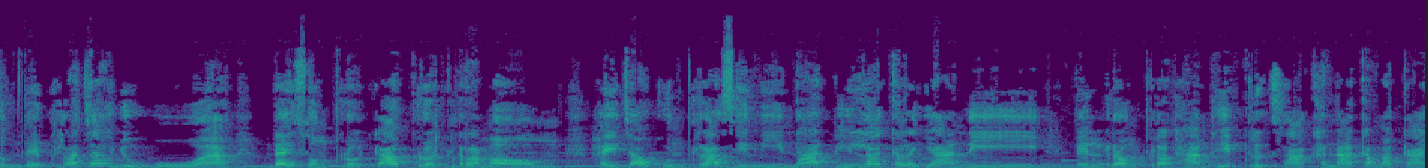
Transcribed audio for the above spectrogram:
สมเด็จพระเจ้าอยู่หัว ได้ทรงโปรดเกล้าโปรดกระหม่อม ให้เจ้าคุณพระศรีนีนาถพิราชกัลยาณี เป็นรองประธานที่ปรึกษาคณะกรรมการ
